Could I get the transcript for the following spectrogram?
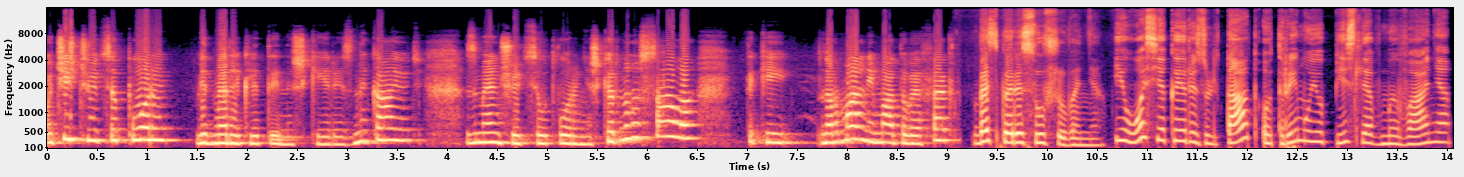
Очищуються пори, відмерлі клітини шкіри зникають, зменшується утворення шкірного сала, такий нормальний матовий ефект. Без пересушування. І ось який результат отримую після вмивання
